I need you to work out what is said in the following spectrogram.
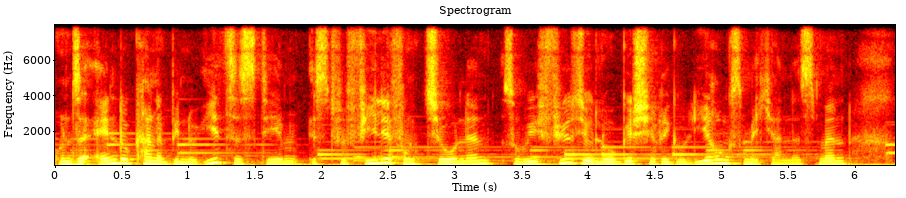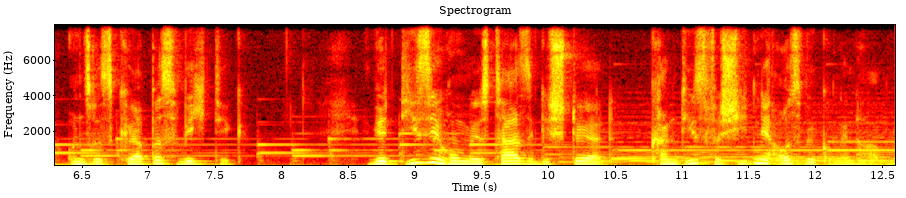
Unser Endokannabinoid-System ist für viele Funktionen sowie physiologische Regulierungsmechanismen unseres Körpers wichtig. Wird diese Homöostase gestört, kann dies verschiedene Auswirkungen haben.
